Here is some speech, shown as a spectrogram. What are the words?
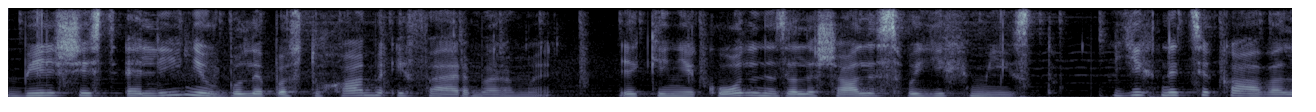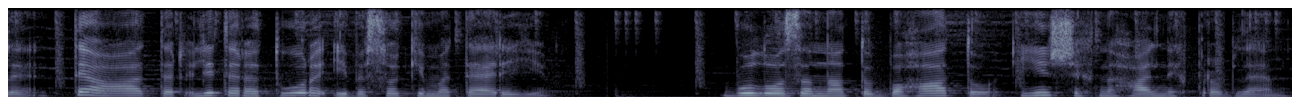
Більшість елінів були пастухами і фермерами, які ніколи не залишали своїх міст. Їх не цікавили театр, література і високі матерії. Було занадто багато інших нагальних проблем.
